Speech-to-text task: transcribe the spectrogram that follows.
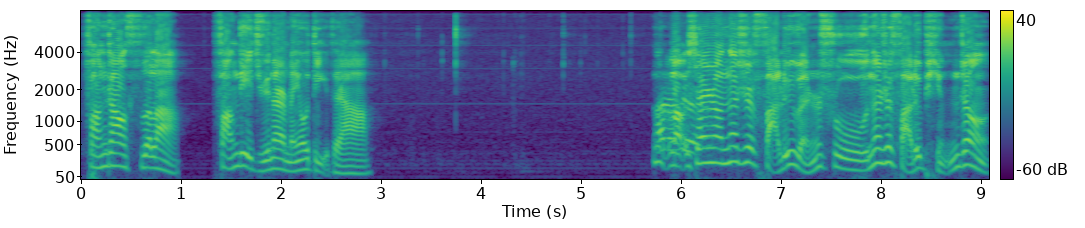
房照撕了，房地局那儿没有底子呀？那那老先生，那是法律文书，那是法律凭证，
